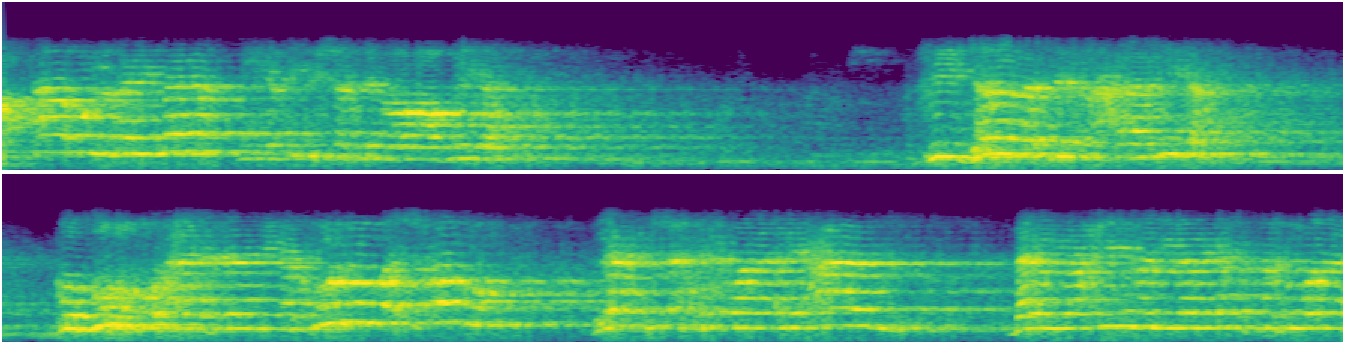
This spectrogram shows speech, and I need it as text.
أصحاب الميمنة في عيشة راضية في جنة عالية قلوبها دانية كلوا واشربوا لا بشهر ولا لعام بل نعيما لا ينفد ولا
